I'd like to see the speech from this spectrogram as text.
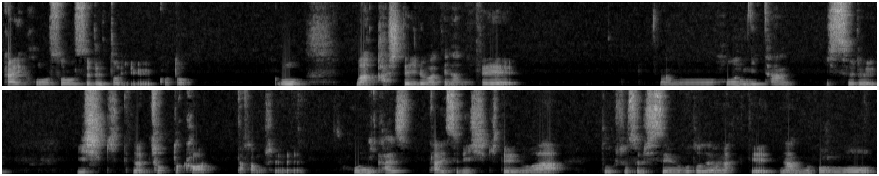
回放送するということを、まあ、貸しているわけなので、あの、本に対する意識っていうのはちょっと変わったかもしれない。本に対す対する意識というのは、読書する姿勢のことではなくて、何の本を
